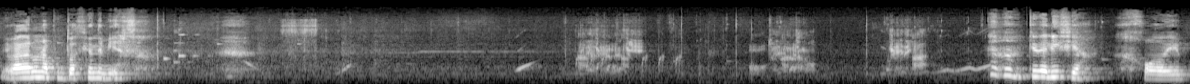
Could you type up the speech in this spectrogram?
Me va a dar una puntuación de mierda. ¡Qué delicia! Joder.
